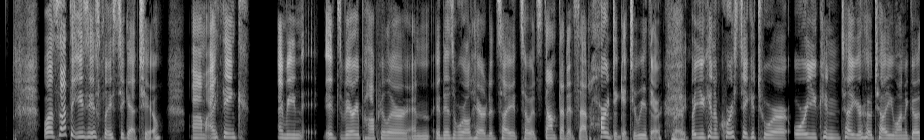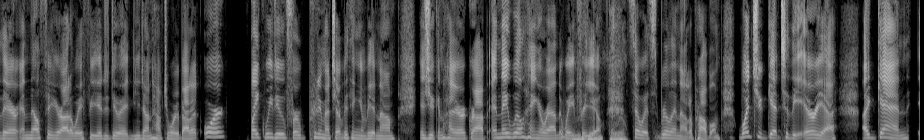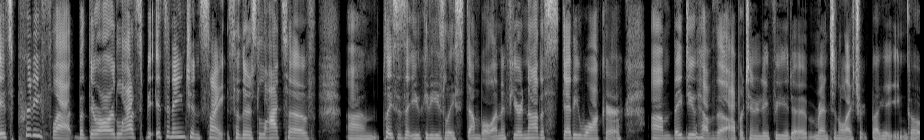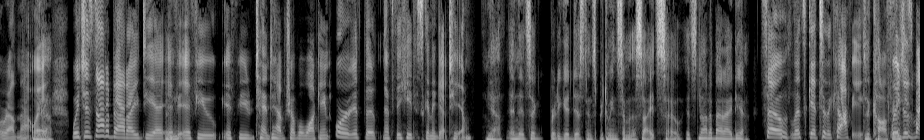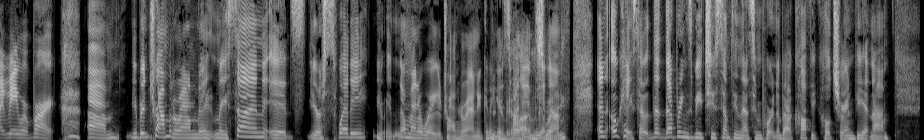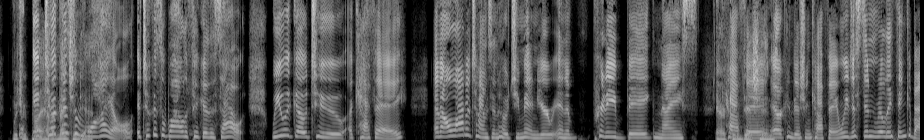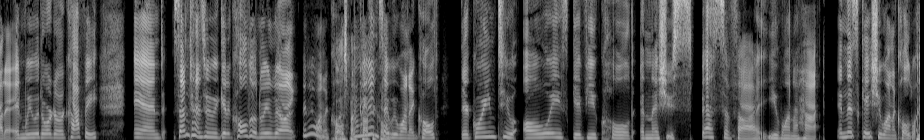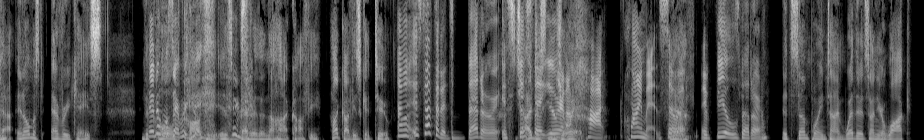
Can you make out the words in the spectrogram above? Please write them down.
Well, it's not the easiest place to get to. Um, I think, I mean, it's very popular and it is a World Heritage Site. So it's not that it's that hard to get to either. Right. But you can, of course, take a tour or you can tell your hotel you want to go there and they'll figure out a way for you to do it. And you don't have to worry about it. Or, like we do for pretty much everything in Vietnam, is you can hire a grab and they will hang around and wait for Mhm. you. So it's really not a problem. Once you get to the area, again, it's pretty flat, but there are lots, it's an ancient site. So there's lots of um, places that you could easily stumble. And if you're not a steady walker, um, they do have the opportunity for you to rent an electric buggy. You can go around that way, Yeah. which is not a bad idea if, if you if you tend to have trouble walking or if the if the heat is going to get to you. Yeah. And it's a pretty good distance between some of the sites. So it's not a bad idea. So let's get to the coffee. The coffee. which is my favorite part. Um, you've been tromping around my, My Son. It's you're sweaty. You, no matter where you're tromping around, you're going to get sweaty in Vietnam. And okay, so that that brings me to something that's important about coffee culture in Vietnam. which we probably it took us a yet. while. It took us a while to figure this out. We would go to a cafe, and a lot of times in Ho Chi Minh, you're in a pretty big, nice Air cafe, conditioned. air conditioned cafe, and we just didn't really think about it. And we would order a coffee, and sometimes we would get a cold one. We'd be like, "We didn't want a cold." is my and we didn't say we wanted cold. They're going to always give you cold unless you specify you want a hot. In this case, you want a cold one. yeah. In almost every case, the cold coffee is Exactly. better than the hot coffee. Hot coffee is good too. I mean, it's not that it's better. It's just I that just you're in a it. hot climate, so Yeah. it, it feels better. At some point in time, whether it's on your walk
